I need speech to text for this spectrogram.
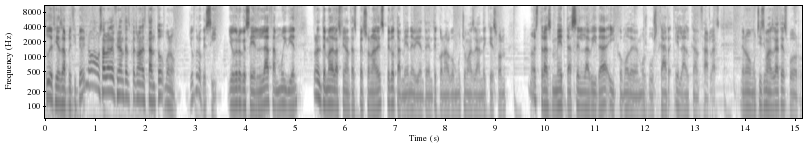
tú decías al principio, y no vamos a hablar de finanzas personales tanto. Bueno, yo creo que sí. Yo creo que se enlaza muy bien con el tema de las finanzas personales, pero también, evidentemente, con algo mucho más grande que son nuestras metas en la vida y cómo debemos buscar el alcanzarlas. De nuevo, muchísimas gracias por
